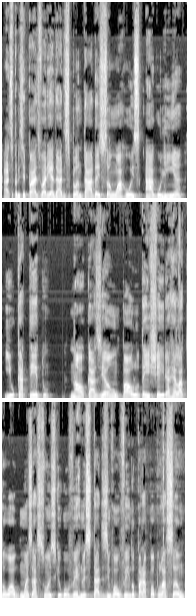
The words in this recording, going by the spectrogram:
As principais variedades plantadas são o arroz agulhinha e o cateto. Na ocasião, Paulo Teixeira relatou algumas ações que o governo está desenvolvendo para a população,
